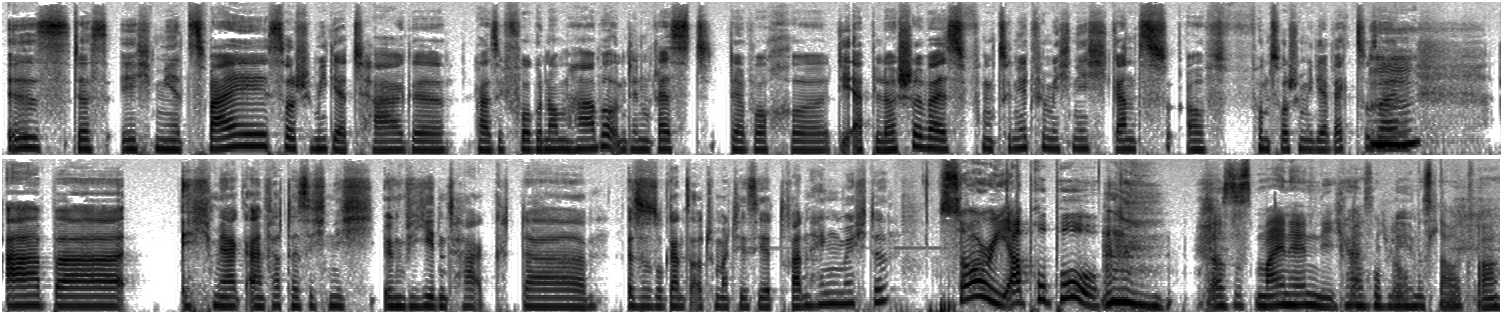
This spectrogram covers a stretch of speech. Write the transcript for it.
ist, dass ich mir zwei Social Media Tage quasi vorgenommen habe und den Rest der Woche die App lösche, weil es funktioniert für mich nicht ganz auf, von Social Media weg zu sein. Mhm. Aber ich merke einfach, dass ich nicht irgendwie jeden Tag da, also so ganz automatisiert dranhängen möchte. Sorry, apropos. Das ist mein Handy. Ich Kein weiß nicht, warum Problem. es laut war.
